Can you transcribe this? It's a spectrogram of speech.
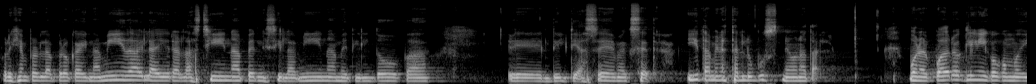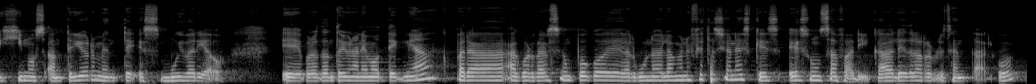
por ejemplo, la procainamida, la hidralacina, penicilamina, metildopa, el diltiazem, etc. Y también está el lupus neonatal. Bueno, el cuadro clínico, como dijimos anteriormente, es muy variado. Eh, por lo tanto, hay una mnemotecnia para acordarse un poco de alguna de las manifestaciones, que es, es un safari. Cada letra representa algo.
